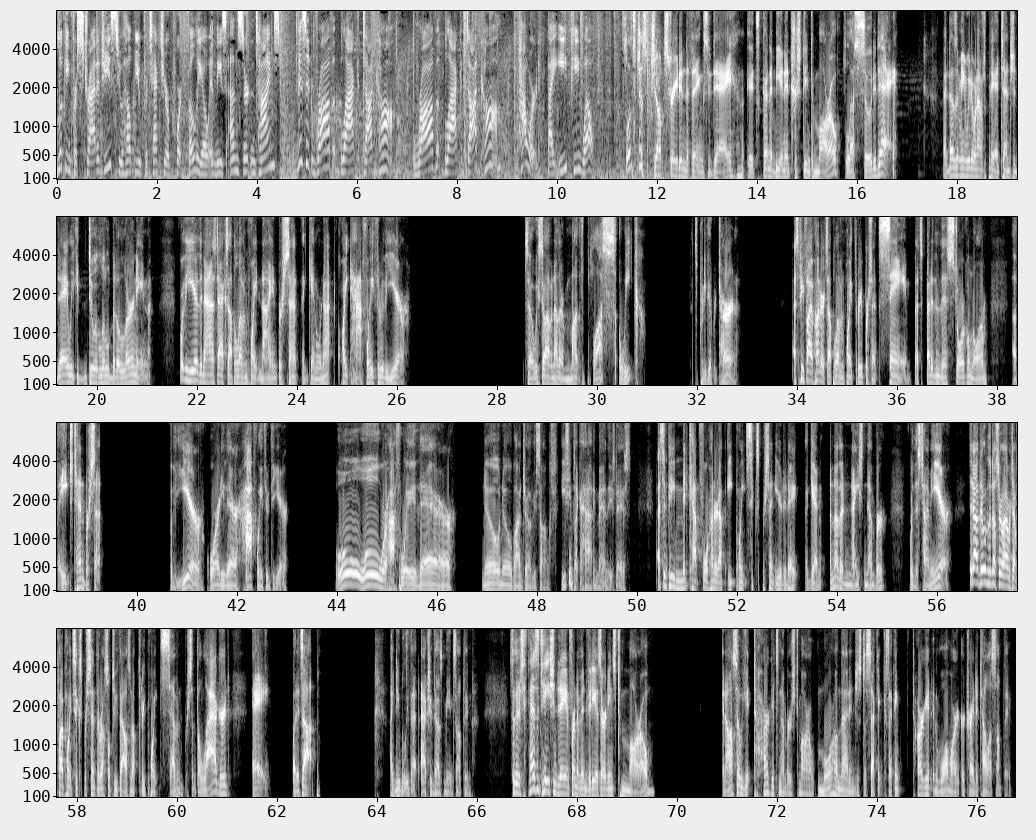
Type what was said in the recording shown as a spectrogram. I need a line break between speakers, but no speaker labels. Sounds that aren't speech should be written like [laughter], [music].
Looking for strategies to help you protect your portfolio in these uncertain times? Visit robblack.com. robblack.com, powered by EP Wealth.
So let's just jump straight into things today. It's going to be an interesting tomorrow, less so today. That doesn't mean we don't have to pay attention today. We could do a little bit of learning. For the year, the NASDAQ's up 11.9%. Again, we're not quite halfway through the year. So we still have another month plus a week. That's a pretty good return. SP 500 is up 11.3%. Same. That's better than the historical norm of 8 to 10%. For the year, we're already there halfway through the year. Oh, oh we're halfway there. No, no Bon Jovi songs. He seems like a happy man these days. S&P Midcap 400 up 8.6% year to date. Again, another nice number for this time of year. The Dow Jones Industrial Average up 5.6%. The Russell 2000 up 3.7%. The laggard, hey, but it's up. I do believe that actually does mean something. So there's hesitation today in front of NVIDIA's earnings tomorrow. And also, we get Target's numbers tomorrow. More on that in just a second, because I think Target and Walmart are trying to tell us something.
